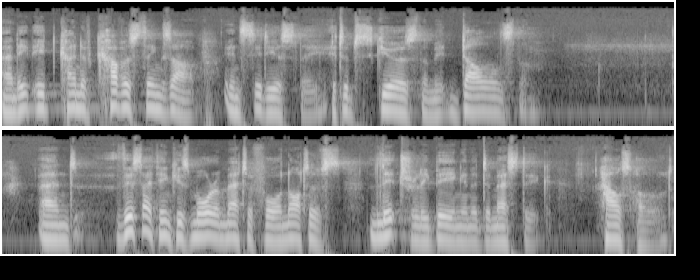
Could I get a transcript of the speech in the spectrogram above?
And it, it kind of covers things up insidiously, it obscures them, it dulls them. And this, I think, is more a metaphor not of literally being in a domestic household,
